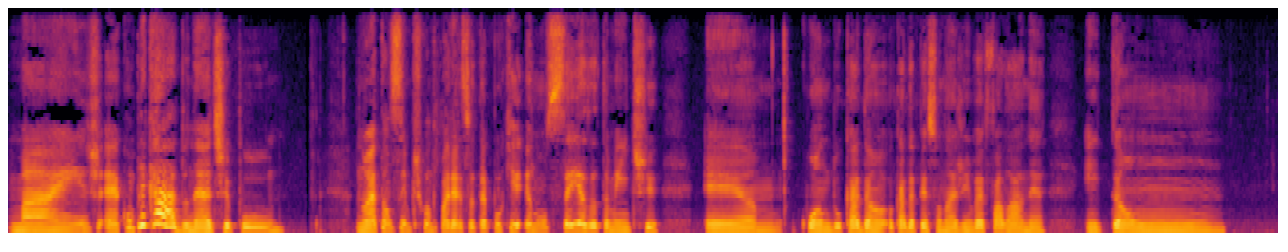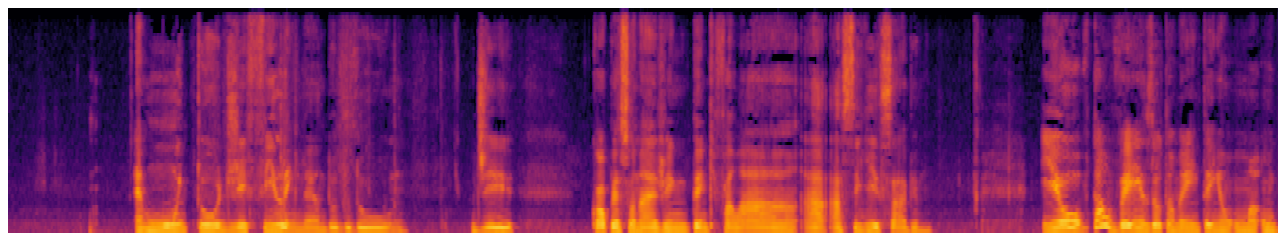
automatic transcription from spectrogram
Mas é complicado, né? Tipo, não é tão simples quanto parece. Até porque eu não sei exatamente é, quando cada, cada personagem vai falar, né? Então. É muito de feeling, né? Do, do, do de qual personagem tem que falar a, a seguir, sabe? E eu talvez eu também tenha uma, um,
